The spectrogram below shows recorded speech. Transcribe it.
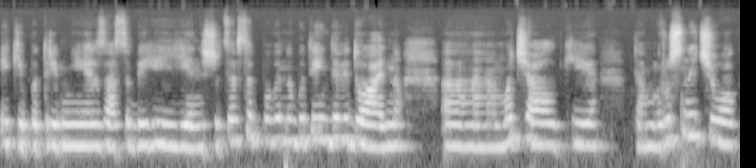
які потрібні засоби гігієни, що це все повинно бути індивідуально, е, мочалки, там рушничок.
